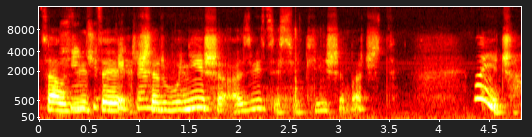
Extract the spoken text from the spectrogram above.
Це звідси червоніше, а звідси світліше, бачите? Ну нічого.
